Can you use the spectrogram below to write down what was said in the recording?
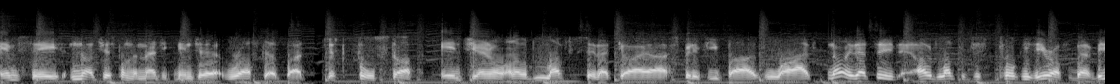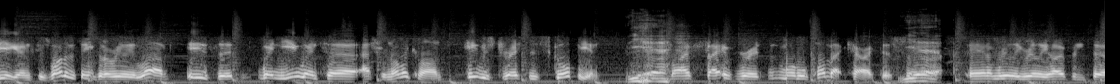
MCs, not just on the Majik Ninja roster, but just full stop in general. And I would love to see that guy uh, spit a few bars live. Not only that, too, I would love to just talk his ear off about video games because one of the things that I really loved is that when you went to Astronomicon, he was dressed as Scorpion. Yeah. My favourite Mortal Kombat characters. So- Yeah. And I'm really, really hoping to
